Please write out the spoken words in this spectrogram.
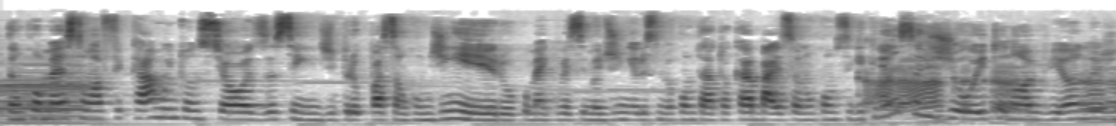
Então Ah, começam a ficar muito ansiosas, assim, de preocupação com dinheiro, como é que vai ser meu dinheiro se meu contrato acabar e se eu não conseguir. Crianças de Caraca, 8 ou cara, 9 anos caraca.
